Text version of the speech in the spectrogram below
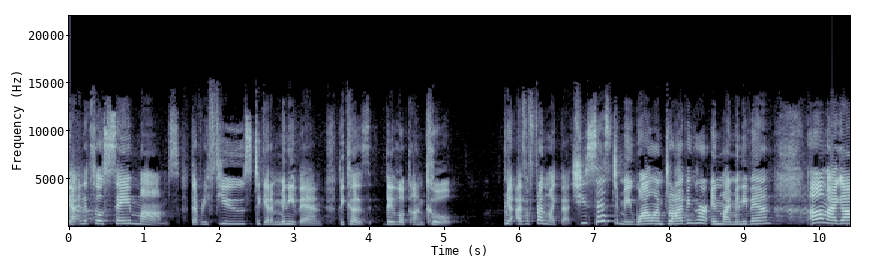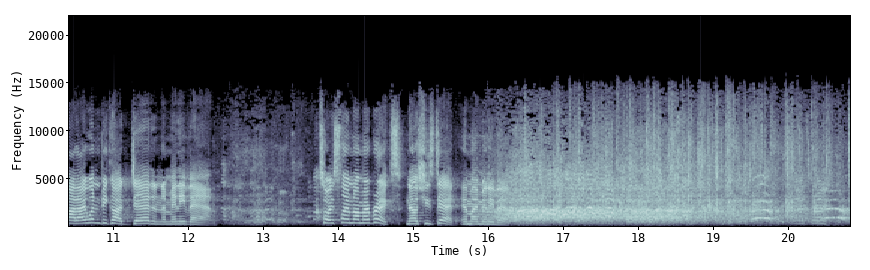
Yeah, and it's those same moms that refuse to get a minivan because they look uncool. Yeah, I have a friend like that. She says to me while I'm driving her in my minivan, Oh my God, I wouldn't be caught dead in a minivan. So I slammed on my brakes. Now she's dead in my minivan.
